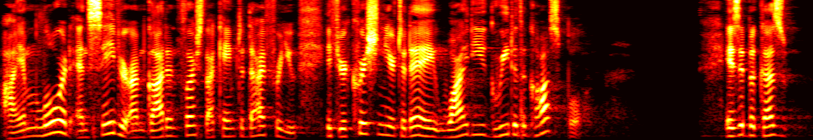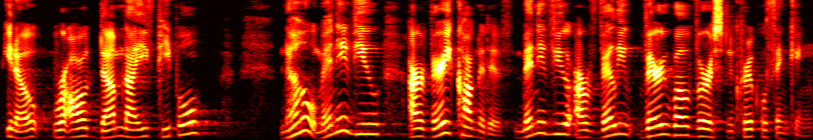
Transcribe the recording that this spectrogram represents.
I am Lord and Savior. I'm God in flesh that came to die for you. If you're Christian here today, why do you agree to the gospel? Is it because, you know, we're all dumb, naive people? No, many of you are very cognitive. Many of you are very, very well versed in critical thinking,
